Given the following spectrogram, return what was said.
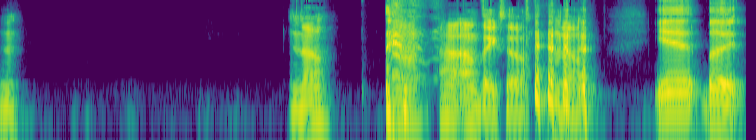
Hmm. No. No, I I don't think so. No. Yeah, but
